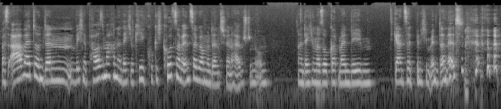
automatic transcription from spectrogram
was arbeite und dann will ich eine Pause machen, dann denke ich, okay, gucke ich kurz mal bei Instagram und dann ist schon eine halbe Stunde um. Und dann denke ich immer so, Gott, mein Leben. Die ganze Zeit bin ich im Internet.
